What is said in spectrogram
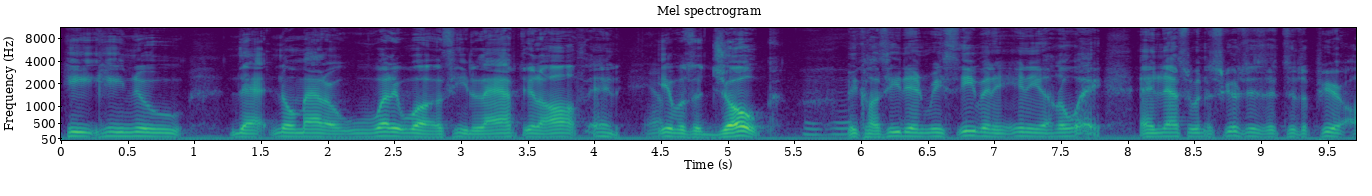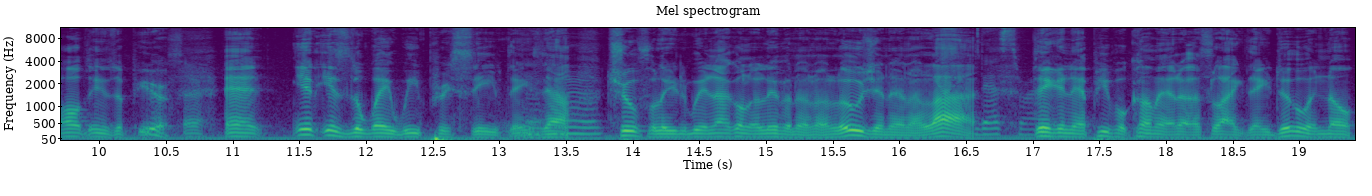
He he knew that no matter what it was, he laughed it off and Yep. it was a joke mm-hmm. because he didn't receive it in any other way. And that's when the scripture says to the pure all things are pure. sir. And it is the way we perceive things. Now, mm-hmm. truthfully, we're not going to live in an illusion and a lie, That's right. thinking that people come at us like they do and know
